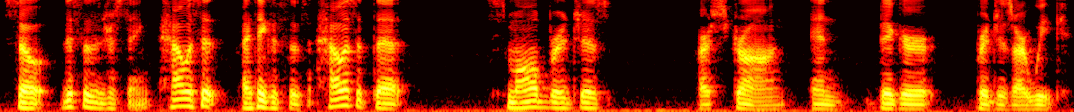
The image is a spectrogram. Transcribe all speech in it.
so this is interesting. How is it? I think this is how is it that small bridges are strong and bigger bridges are weak?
